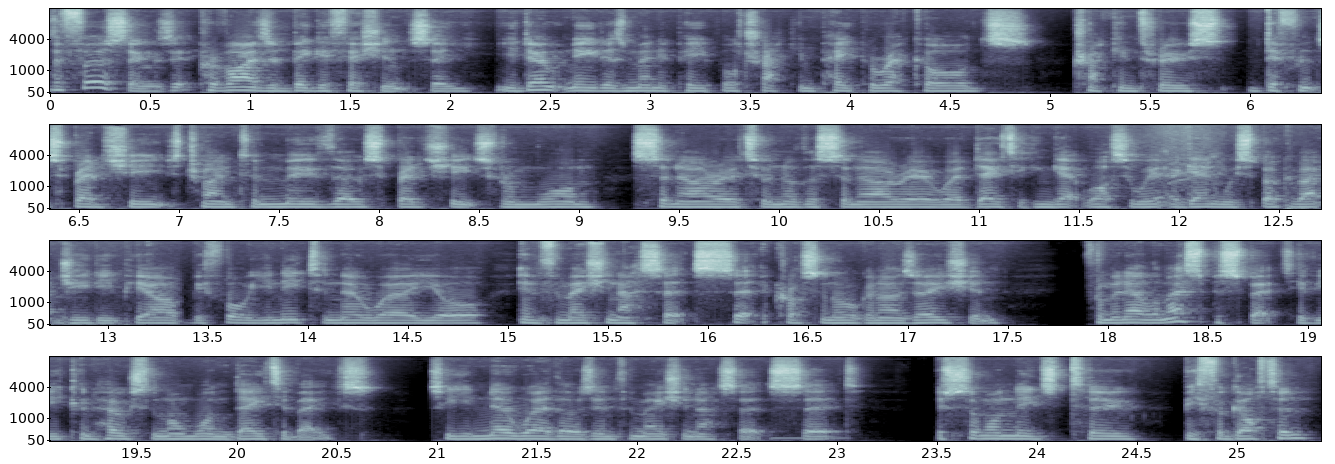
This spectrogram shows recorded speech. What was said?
The first thing is it provides a big efficiency. You don't need as many people tracking paper records, tracking through different spreadsheets, trying to move those spreadsheets from one scenario to another scenario where data can get lost. We, again, we spoke about GDPR before. You need to know where your information assets sit across an organization. From an LMS perspective, you can host them on one database. So you know where those information assets sit. If someone needs to be forgotten,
